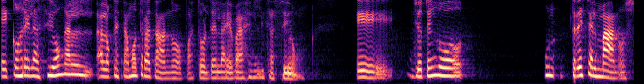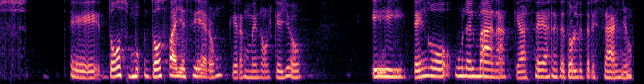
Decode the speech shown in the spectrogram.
Eh, con relación a lo que estamos tratando, pastor, de la evangelización, eh, yo tengo tres hermanos eh, dos, dos fallecieron, que eran menor que yo, y tengo una hermana que hace alrededor de tres años,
